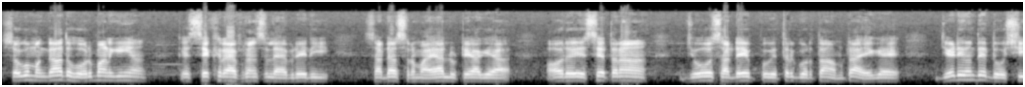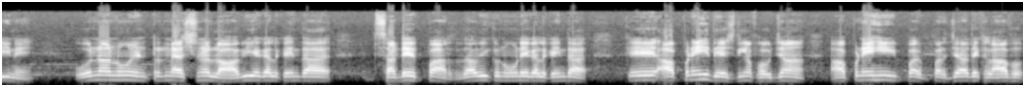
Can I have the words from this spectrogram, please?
ਸਗੋਂ ਮੰਗਾਂ ਤਾਂ ਹੋਰ ਬਣ ਗਈਆਂ, ਕਿ ਸਿੱਖ ਰੈਫਰੈਂਸ ਲਾਇਬ੍ਰੇਰੀ ਸਾਡਾ ਸਰਮਾਇਆ ਲੁੱਟਿਆ ਗਿਆ ਔਰ ਇਸੇ ਤਰ੍ਹਾਂ ਜੋ ਸਾਡੇ ਪਵਿੱਤਰ ਗੁਰਧਾਮ ਢਾਏ ਗਏ, ਜਿਹੜੇ ਉਹਦੇ ਦੋਸ਼ੀ ਨੇ, ਉਹਨਾਂ ਨੂੰ ਇੰਟਰਨੈਸ਼ਨਲ ਲਾ ਵੀ ਇਹ ਗੱਲ ਕਹਿੰਦਾ, ਸਾਡੇ ਭਾਰਤ ਦਾ ਵੀ ਕਾਨੂੰਨ ਇਹ ਗੱਲ ਕਹਿੰਦਾ ਕਿ ਆਪਣੇ ਹੀ ਦੇਸ਼ ਦੀਆਂ ਫੌਜਾਂ, ਆਪਣੇ ਹੀ ਪ- ਪ੍ਰਜਾ ਦੇ ਖਿਲਾਫ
